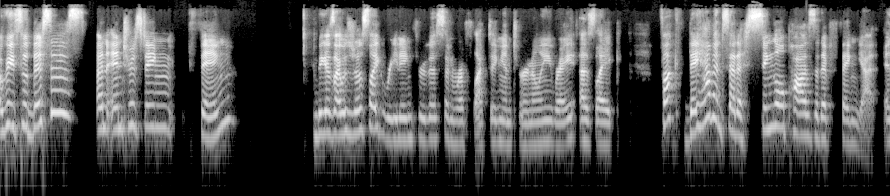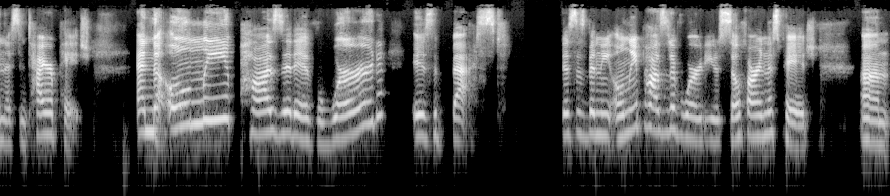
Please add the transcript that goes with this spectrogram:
Okay, so this is an interesting thing because I was just like reading through this and reflecting internally, right? As like, fuck, they haven't said a single positive thing yet in this entire page. And the only positive word is the best. This has been the only positive word used so far in this page. Um,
